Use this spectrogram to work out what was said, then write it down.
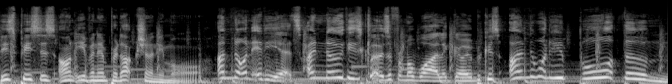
These pieces aren't even in production anymore. I'm not an idiot. I know these clothes are from a while ago because I'm the one who bought them.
